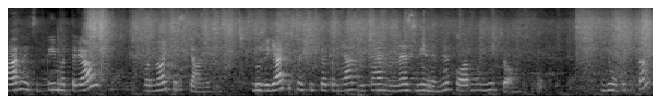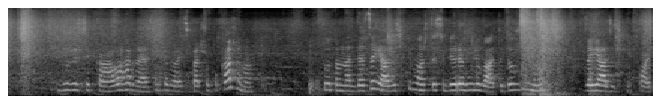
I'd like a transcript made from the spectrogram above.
Гарний цупкий матеріал, водночас тянеться. Дуже якісно, після прання, звичайно, не зміни ні форму, нічого. Юбочка. Дуже цікава, гарнесенька. Давайте спершу покажемо. Тут вона де зав'язочки, можете собі регулювати довжину зав'язочки. Ось.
